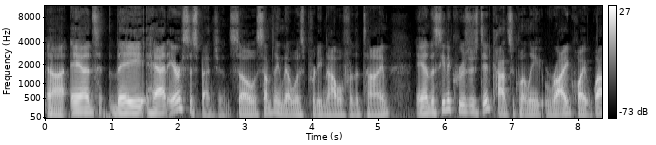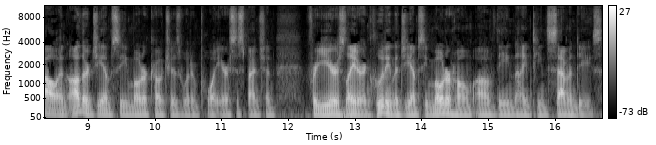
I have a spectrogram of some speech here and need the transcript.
Uh, and they had air suspension, so something that was pretty novel for the time. And the Scenicruisers did consequently ride quite well, and other GMC motor coaches would employ air suspension for years later, including the GMC motorhome of the 1970s.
